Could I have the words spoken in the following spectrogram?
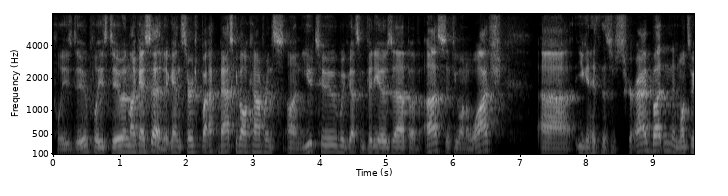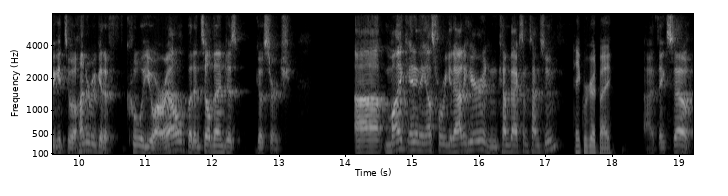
Please do. Please do. And like I said, again, search basketball conference on YouTube. We've got some videos up of us if you want to watch. Uh, you can hit the subscribe button. And once we get to 100, we get a cool URL. But until then, just go search. Uh, Mike, anything else before we get out of here and come back sometime soon? I think we're good, buddy. I think so.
